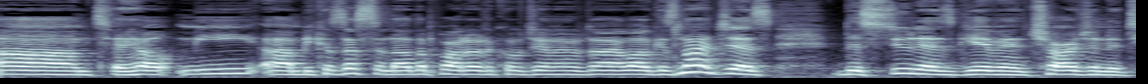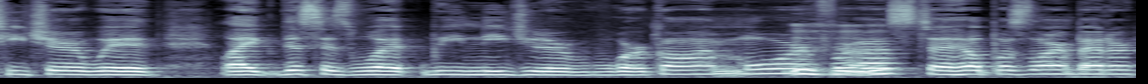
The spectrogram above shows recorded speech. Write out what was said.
um, to help me, um, because that's another part of the cogenerative dialogue. It's not just the students giving charging the teacher with like this is what we need you to work on more mm-hmm. for us to help us learn better.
